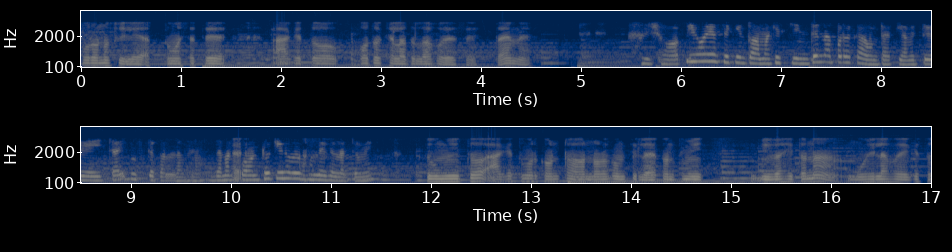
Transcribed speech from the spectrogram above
পুরনো প্লেয়ার তোমার সাথে আগে তো কত খেলাধুলা হয়েছে তাই না? সবই হয়েছে কিন্তু আমাকে চিনতে না পারার কারণটা কি? আমি তো এইটাই বুঝতে পারলাম না যে আমার কণ্ঠ কীভাবে ভুলে গেলা তুমি? তুমি তো আগে তোমার কণ্ঠ অন্যরকম ছিল এখন তুমি বিবাহিত না মহিলা হয়ে গেছো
